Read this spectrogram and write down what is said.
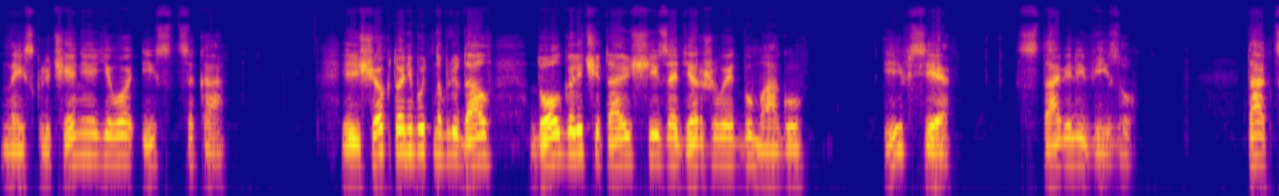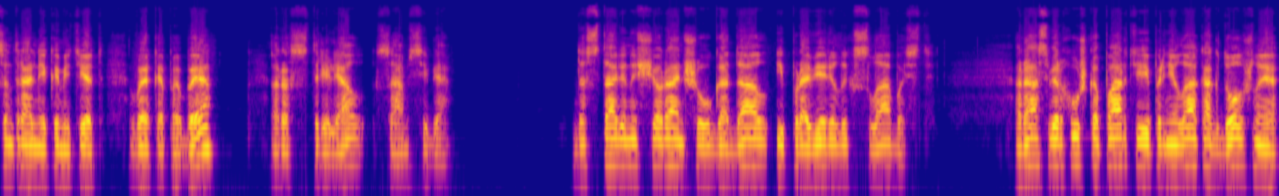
на исключение его из ЦК. И еще кто-нибудь наблюдал, долго ли читающий задерживает бумагу. И все ставили визу. Так Центральный комитет ВКПБ расстрелял сам себя. Да Сталин еще раньше угадал и проверил их слабость. Раз верхушка партии приняла как должное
